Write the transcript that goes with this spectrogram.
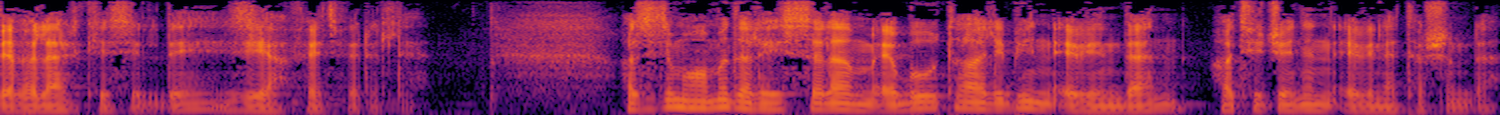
Develer kesildi, ziyafet verildi. Hz. Muhammed Aleyhisselam Ebu Talib'in evinden Hatice'nin evine taşındı.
